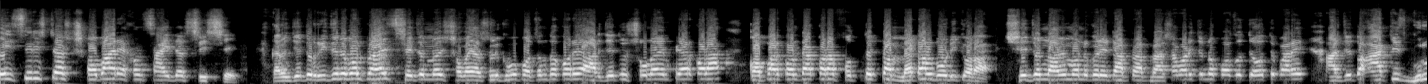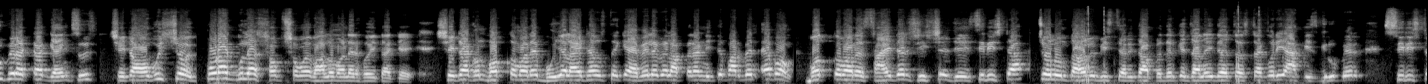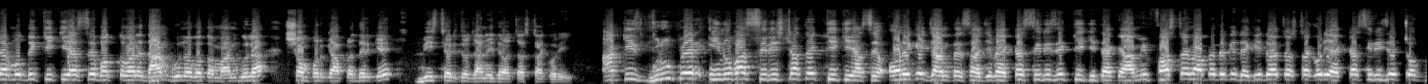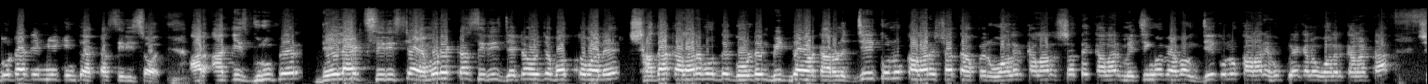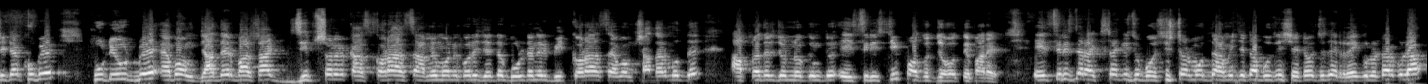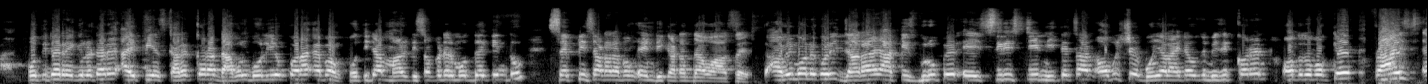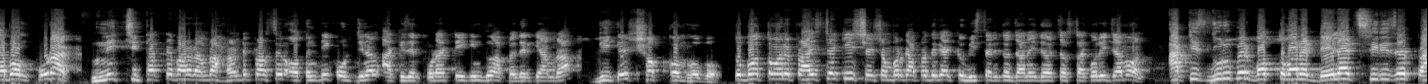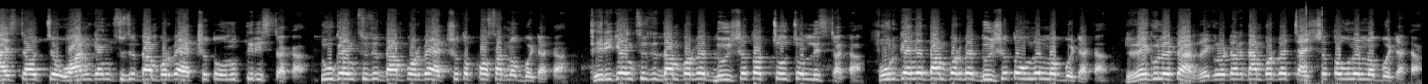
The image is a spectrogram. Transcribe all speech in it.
এই সিরিজটা সবার এখন চাহিদার শীর্ষে। কারণ যেহেতু রিজনেবল প্রাইস সেজন্য সবাই আসলে খুব পছন্দ করে। আর যেহেতু ষোলো এম্পিয়ার করা কপার কন্ট্যাক্ট করা, প্রত্যেকটা মেটাল বডি করা, সেজন্য আমি মনে করি এটা আপনার বাসাবাড়ির জন্য প্রযোজ্য হতে পারে। আর যেহেতু আকিস গ্রুপের একটা গ্যাং সুইচ সেটা অবশ্যই প্রোডাক্টগুলা সব সময় ভালো মানের হয়ে থাকে। সেটা এখন বর্তমানে ভুঁইয়া লাইট হাউস থেকে অ্যাভেলেবেল আপনারা নিতে পারবেন এবং বর্তমানে সাইডের শীর্ষে যে সিরিজটা, চলুন তাহলে বিস্তারিত আপনাদেরকে জানিয়ে দেওয়ার চেষ্টা করি আকিস গ্রুপের সিরিজটার মধ্যে কি কি আছে, বর্তমানে দাম, গুণগত মানগুলা সম্পর্কে আপনাদেরকে বিস্তারিত জানিয়ে দেওয়ার চেষ্টা করি। আকিস গ্রুপের ইনোভা সিরিজটাতে কি কি আছে? অনেকে জানতে চায় যে একটা সিরিজে কি কি থাকে? আমি ফার্স্ট টাইম আপনাদেরকে দেখিয়ে দেওয়ার চেষ্টা করি, একটা সিরিজে চোদ্দটা টিম নিয়ে কিন্তু একটা সিরিজ হয়। আর আকিস গ্রুপের ডে লাইট সিরিজটা এমন একটা সিরিজ, যেটা হচ্ছে বর্তমানে সাদা কালারের মধ্যে গোল্ডেন বিট দেওয়ার কারণে যে কোনো কালারের সাথে, আপনার ওয়ালের কালারের সাথে কালার ম্যাচিং হবে এবং যে কোনো কালারে হোক না কেন ওয়ালের কালারটা সেটা খুবই ফুটে উঠবে এবং যাদের বাসায় জিপসনের কাজ করা আছে, আমি মনে করি যেহেতু গোল্ডেনের বিট করা আছে এবং সাদার মধ্যে আপনাদের জন্য কিন্তু এই সিরিজটি প্রযোজ্য হতে পারে। এই সিরিজের এক্সট্রা কিছু বৈশিষ্ট্যের মধ্যে আমি যেটা বুঝি সেটা হচ্ছে যে রেগুলেটরগুলা প্রতিটা রেগুলেটরে আইপিএস কানেক্ট করা ডাবল ভলিউম করা এবং প্রতিটা মাল্টি সকেটের মধ্যে কিন্তু সেফটি শাটার এবং ইন্ডিকেটর দেওয়া আছে। আমি মনে করি যারা আর্টিস্ট গ্রুপের এই সিরিজটি নিতে চান অবশ্যই বইয়া লাইট হাউসে ভিজিট করেন। অন্ততপক্ষে প্রাইস এবং প্রোডাক্ট নিশ্চিত থাকতে পারেন। আমরা হান্ড্রেড পার্সেন্ট অথেন্টিক অরিজিনাল আকিজের প্রোডাক্টটি কিন্তু আপনাদেরকে আমরা দিতে সক্ষম হব। তো বর্তমানে প্রাইসটা কি? সে সম্পর্কে আপনাদেরকে একটু বিস্তারিত জানিয়ে দেওয়ার চেষ্টা করি। যেমন, আকিস গ্রুপের বর্তমানে ডে লাইট সিরিজের প্রাইসটা হচ্ছে ওয়ান গ্যাং সুজের দাম পড়বে একশত উনত্রিশ টাকা টু গ্যাং সুজের দাম পড়বে একশত পঁচানব্বই টাকা থ্রি গ্যাং সুজের দাম পড়বে দুইশত চৌচল্লিশ টাকা ফোর গ্যাং এর দাম পড়বে দুইশত উননব্বই টাকা রেগুলেটর রেগুলেটরের দাম পড়বে চারশত উননব্বই টাকা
